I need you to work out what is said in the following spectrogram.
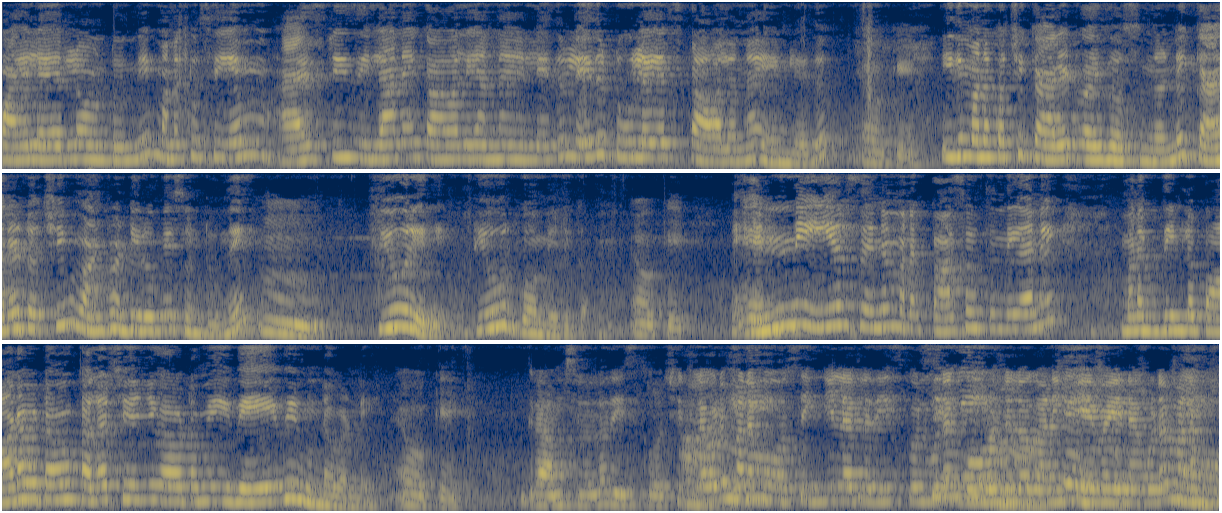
ఫైవ్ లేయర్లో ఉంటుంది. మనకు సేమ్ యాజ్ టీజ్ ఇలానే కావాలి అన్న ఏం లేదు. లేదు టూ లేయర్స్ కావాలన్నా ఏం లేదు. ఓకే. ఇది మనకు వచ్చి క్యారెట్ వైజ్ వస్తుందండి. క్యారెట్ వచ్చి వన్ ట్వంటీ రూపీస్ ఉంటుంది. మ్మ్. ప్యూర్ ఇది ప్యూర్ గోమేదిక ఓకే. ఎన్ని ఇయర్స్ అయినా మనకు పాస్ అవుతుంది కానీ మనకు దీంట్లో పాడవటం కలర్ చేంజ్ కావటం ఇవేవి ఉండవండి. ఓకే. గ్రామ్స్లలో తీసుకోవచ్చు. ఇట్లా కూడా మనము సింగిల్ అట్లా తీసుకొని కూడా గోల్డ్లో కానీ ఏవైనా కూడా మనము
